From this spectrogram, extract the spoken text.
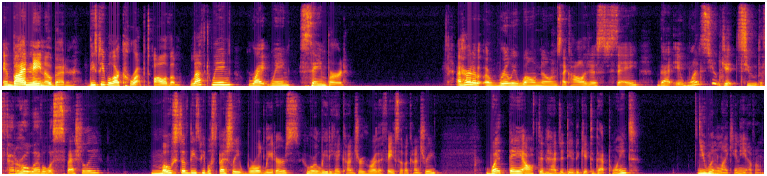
And Biden ain't no better. These people are corrupt, all of them. Left wing, right wing, same bird. I heard a, a really well known psychologist say that it once you get to the federal level, especially, most of these people, especially world leaders who are leading a country, who are the face of a country, what they often had to do to get to that point, you wouldn't like any of them.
